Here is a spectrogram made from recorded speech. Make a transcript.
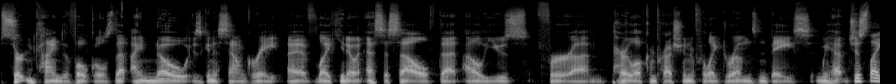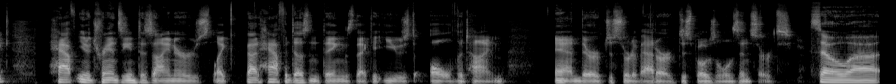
certain kind of vocals that I know is going to sound great. I have like you know an SSL that I'll use for um, parallel compression for like drums and bass. And We have just like half you know transient designers like about half a dozen things that get used all the time. And they're just sort of at our disposal as inserts. So uh,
